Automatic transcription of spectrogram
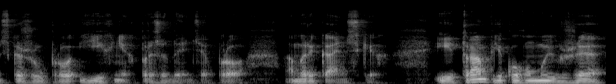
скажу про їхніх президентів, про американських. І Трамп, якого ми вже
